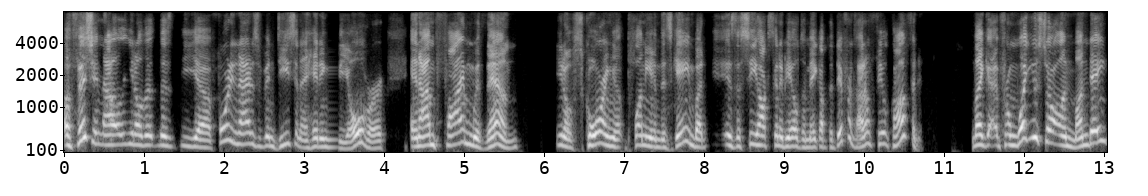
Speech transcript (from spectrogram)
efficient. Now, you know, the the, the uh, 49ers have been decent at hitting the over, and I'm fine with them, you know, scoring plenty in this game. But is the Seahawks going to be able to make up the difference? I don't feel confident. Like uh, from what you saw on Monday,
